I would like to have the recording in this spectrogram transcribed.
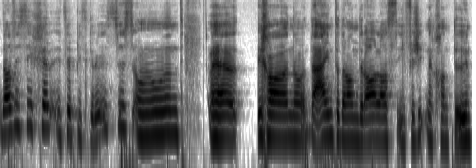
Das ist sicher jetzt etwas Größeres. Und äh, ich habe noch den einen oder anderen Anlass in verschiedenen Kantonen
